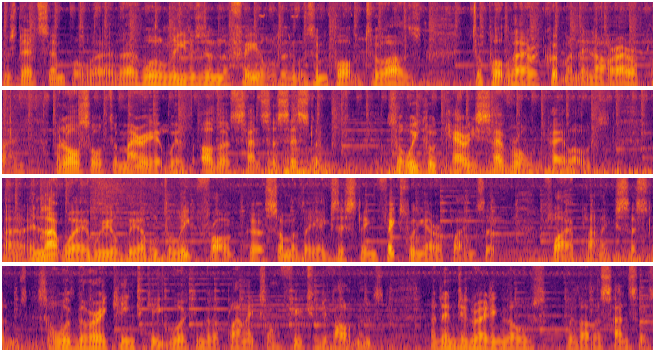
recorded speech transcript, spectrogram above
was dead simple. They're, they're world leaders in the field and it was important to us to put their equipment in our aeroplane, but also to marry it with other sensor systems so we could carry several payloads. Uh, in that way, we'll be able to leapfrog uh, some of the existing fixed-wing aeroplanes that fly Applanix systems. So we'll be very keen to keep working with Applanix on future developments and integrating those with other sensors.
